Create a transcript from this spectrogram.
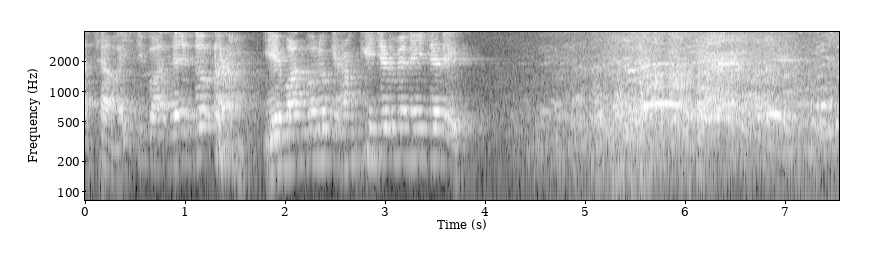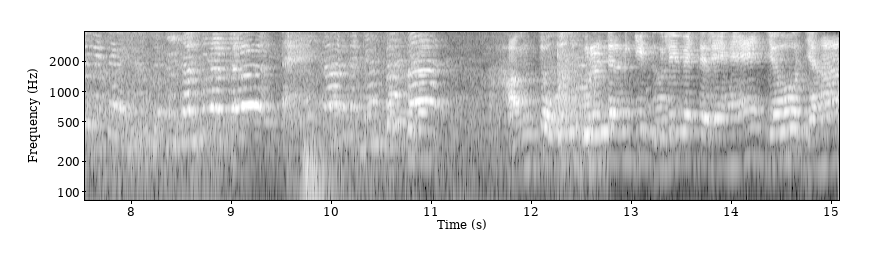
अच्छा ऐसी बात है तो ये बात बोलो कि हम कीचड़ में नहीं चले। हम तो उस गुरुचरण की धूली में चले हैं जो जहाँ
